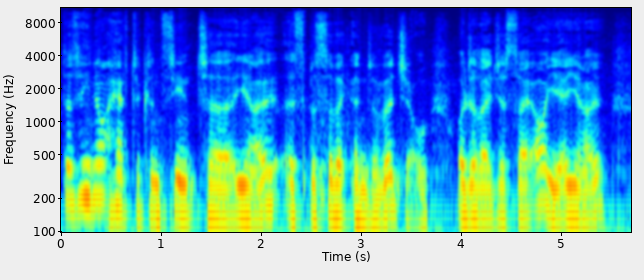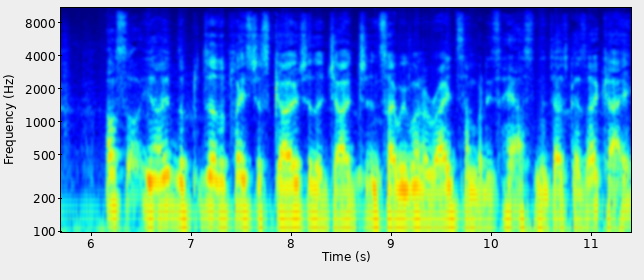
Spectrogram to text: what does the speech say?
Does he not have to consent to you know a specific individual, or do they just say, oh yeah, you know? Also, you know, the, do the police just go to the judge and say we want to raid somebody's house, and the judge goes, okay,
